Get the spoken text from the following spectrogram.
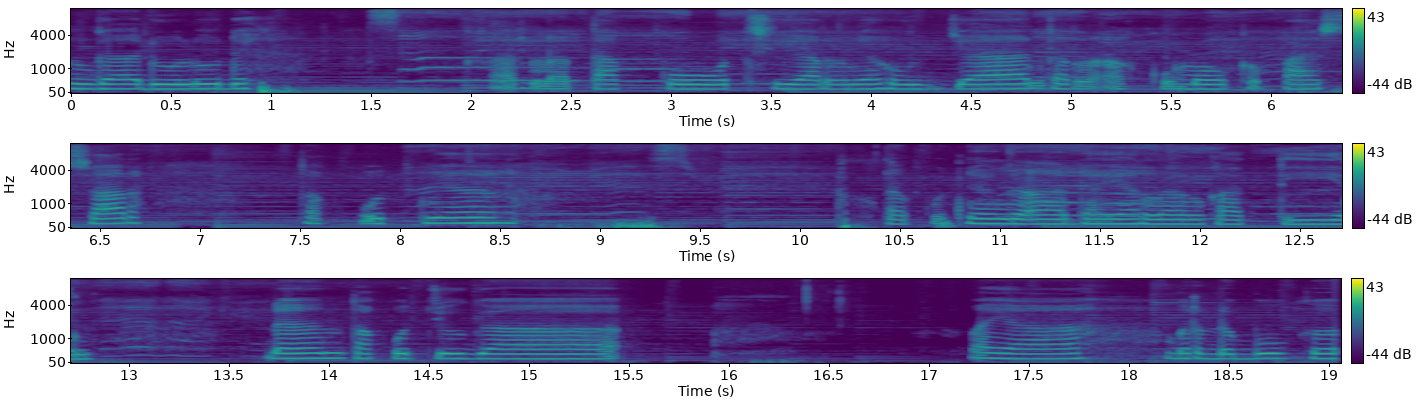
enggak dulu deh karena takut siangnya hujan karena aku mau ke pasar takutnya takutnya nggak ada yang ngangkatin. Dan takut juga apa ya berdebu ke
